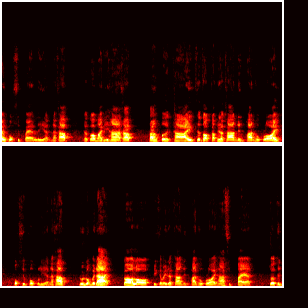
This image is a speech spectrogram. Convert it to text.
1,668 เหรียญนะครับ แล้วก็หมายที่ 5 ครับ ตั้งเปิดขายสต็อปครับที่ราคา 1,666 เหรียญนะครับ หลุดลงไปได้ ก็รอปิดกำไรที่ราคา 1,658 จนถึง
